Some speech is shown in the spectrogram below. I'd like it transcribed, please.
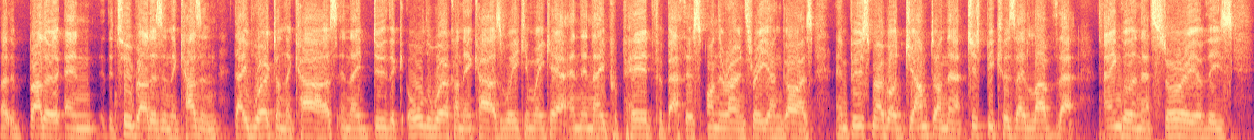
uh, the brother and the two brothers and the cousin, they worked on the cars and they do the, all the work on their cars week in, week out, and then they prepared for Bathurst on their own, three young guys. And Boost Mobile jumped on that just because they love that angle and that story of these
